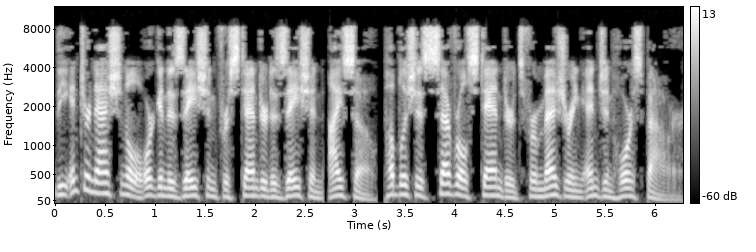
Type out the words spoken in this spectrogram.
The International Organization for Standardization (ISO) publishes several standards for measuring engine horsepower.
